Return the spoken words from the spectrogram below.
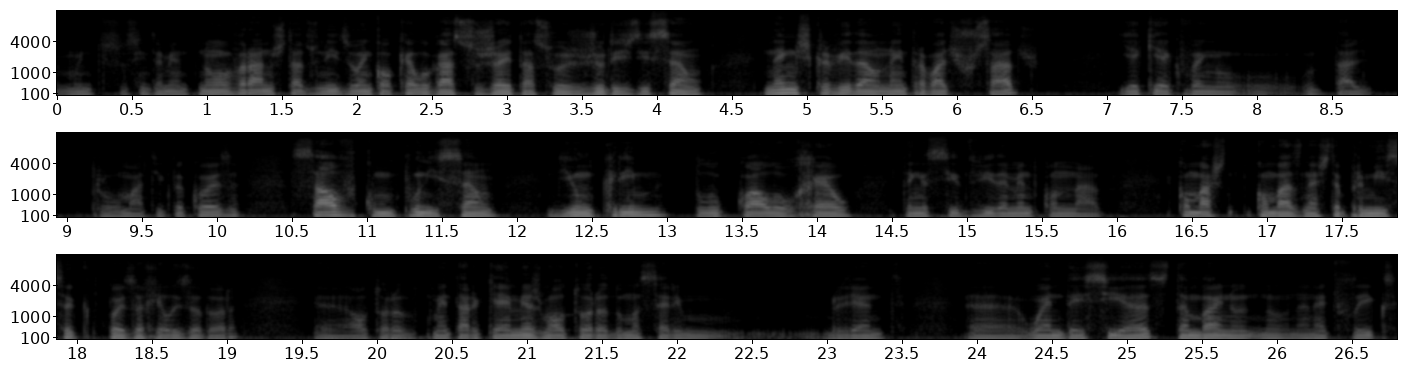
muito sucintamente, não haverá nos Estados Unidos ou em qualquer lugar sujeito à sua jurisdição nem escravidão nem trabalhos forçados, e aqui é que vem o, o detalhe problemático da coisa, salvo como punição de um crime pelo qual o réu tenha sido devidamente condenado. Com base, com base nesta premissa que depois a realizadora, eh, a autora do documentário, que é a mesma autora de uma série brilhante, uh, When They See Us, também no, no, na Netflix,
